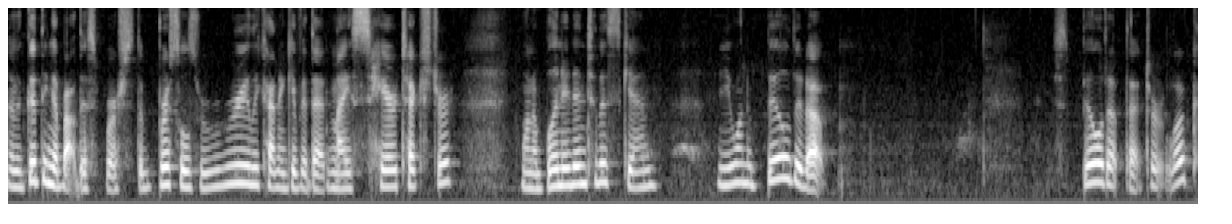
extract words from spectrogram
And the good thing about this brush, the bristles really kind of give it that nice hair texture. You want to blend it into the skin. And you want to build it up. Just build up that dirt look.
